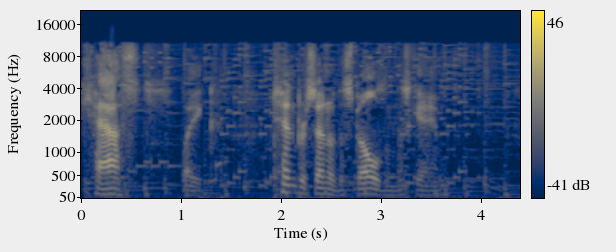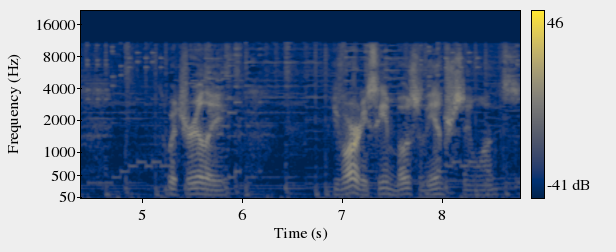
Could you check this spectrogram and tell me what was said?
cast, like, 10% of the spells in this game. Which really, you've already seen most of the interesting ones.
